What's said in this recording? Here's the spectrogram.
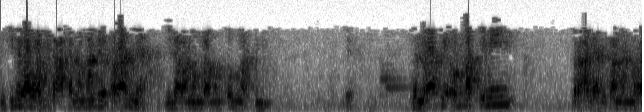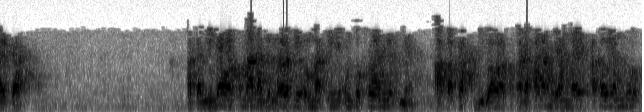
Di sinilah wanita akan mengambil perannya di dalam membangun umat ini. Generasi umat ini berada di tangan mereka. Akan dibawa ke mana generasi umat ini untuk selanjutnya? Apakah dibawa kepada arah yang baik atau yang buruk?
